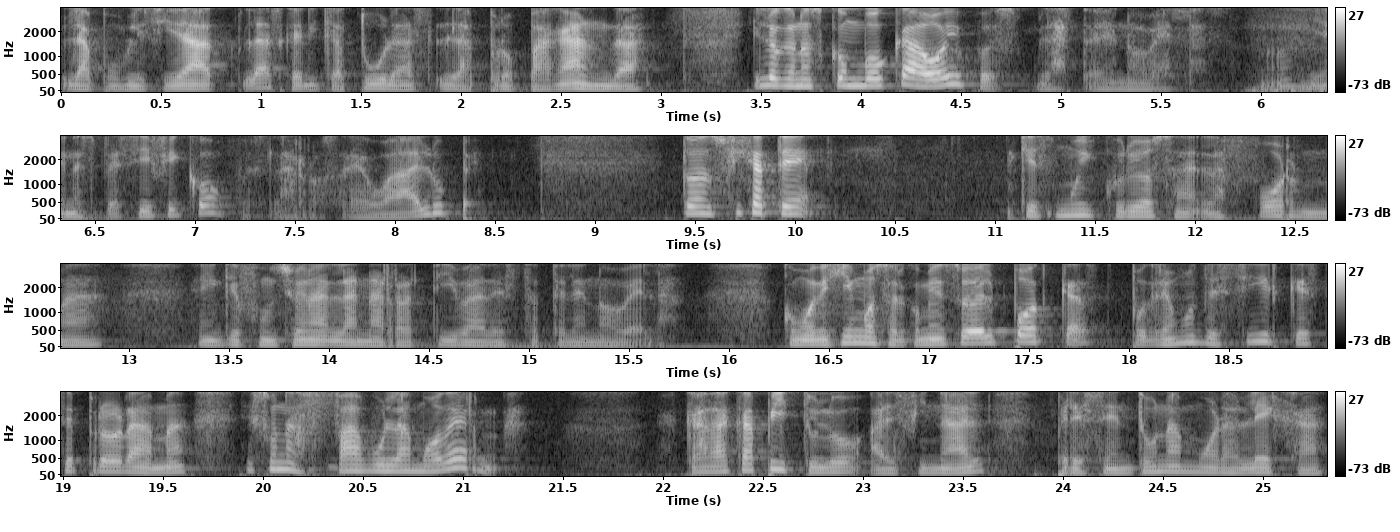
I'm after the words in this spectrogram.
la publicidad, las caricaturas, la propaganda. Y lo que nos convoca hoy, pues las telenovelas. Y en específico, pues La Rosa de Guadalupe. Entonces, fíjate que es muy curiosa la forma en que funciona la narrativa de esta telenovela. Como dijimos al comienzo del podcast, podríamos decir que este programa es una fábula moderna. Cada capítulo, al final, presenta una moraleja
